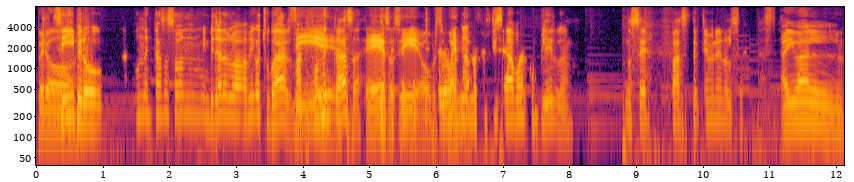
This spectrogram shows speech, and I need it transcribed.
Pero... Sí, pero la fonda en casa son invitar a los amigos a chupar, más que Sí, fonda en casa. Eso sí, o por Pero supuesto. no, no sé si se va a poder cumplir, weón. No sé, para septiembre no lo sé. Ahí va el.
